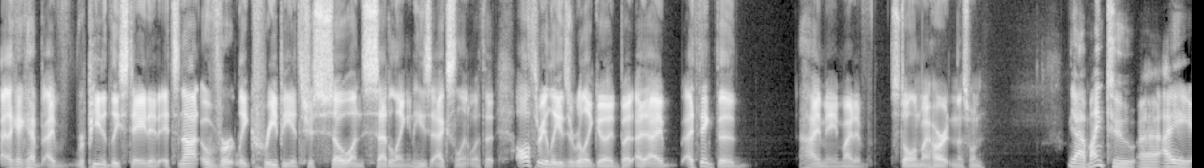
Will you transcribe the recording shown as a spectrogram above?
like I kept I've repeatedly stated, it's not overtly creepy. It's just so unsettling, and he's excellent with it. All three leads are really good, but I I, I think the Jaime might have stolen my heart in this one. Yeah, mine too. Uh, I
